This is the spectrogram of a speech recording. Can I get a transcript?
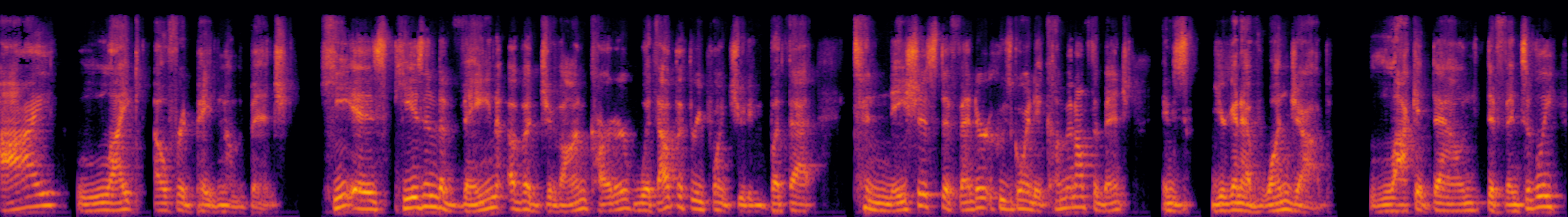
I like Alfred Payton on the bench. He is he is in the vein of a Jevon Carter without the three point shooting, but that tenacious defender who's going to come in off the bench and you're going to have one job: lock it down defensively.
